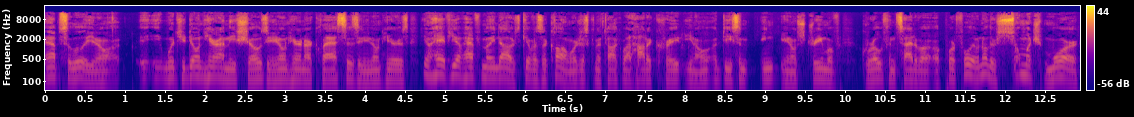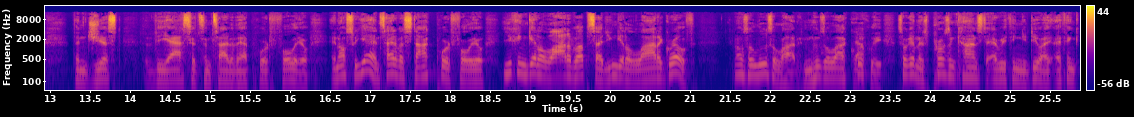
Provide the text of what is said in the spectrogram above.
Absolutely. You know, what you don't hear on these shows and you don't hear in our classes and you don't hear is, you know, hey, if you have half a million dollars, give us a call and we're just going to talk about how to create, you know, a decent, you know, stream of growth inside of a, a, portfolio. No, there's so much more than just the assets inside of that portfolio. And also, yeah, inside of a stock portfolio, you can get a lot of upside. You can get a lot of growth can also lose a lot and lose a lot quickly. Yeah. So again, there's pros and cons to everything you do. I, I, think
